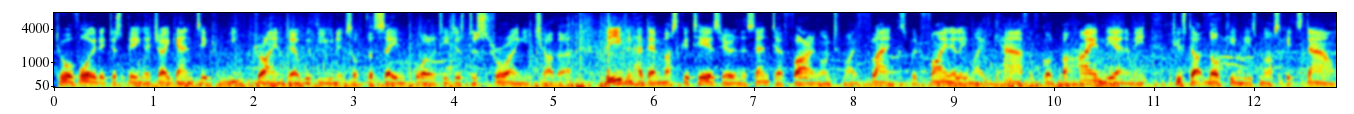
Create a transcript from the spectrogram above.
to avoid it just being a gigantic meat grinder with units of the same quality just destroying each other. They even had their musketeers here in the centre firing onto my flanks, but finally my cav have got behind the enemy to start locking these these muskets down.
